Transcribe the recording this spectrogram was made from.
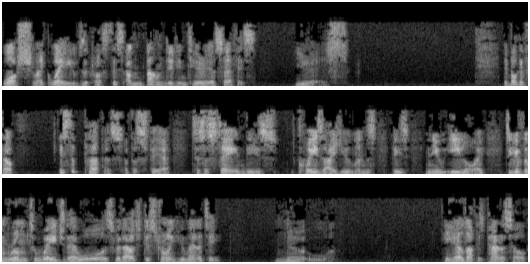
wash like waves across this unbounded interior surface. Yes. Nebogipfel, is the purpose of the sphere to sustain these quasi-humans, these new Eloi, to give them room to wage their wars without destroying humanity? No. He held up his parasol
